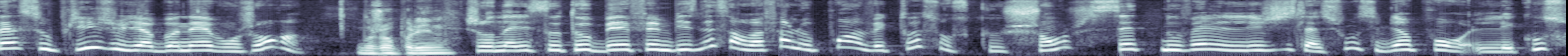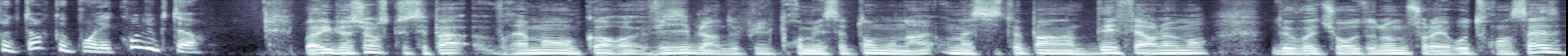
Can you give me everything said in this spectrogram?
assouplie. Julia Bonnet, bonjour. Bonjour Pauline. Journaliste auto BFM Business, on va faire le point avec toi sur ce que change cette nouvelle législation, aussi bien pour les constructeurs que pour les conducteurs. Bah oui, bien sûr, parce que c'est pas vraiment encore visible. Hein. Depuis le 1er septembre, on n'assiste pas à un déferlement de voitures autonomes sur les routes françaises,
